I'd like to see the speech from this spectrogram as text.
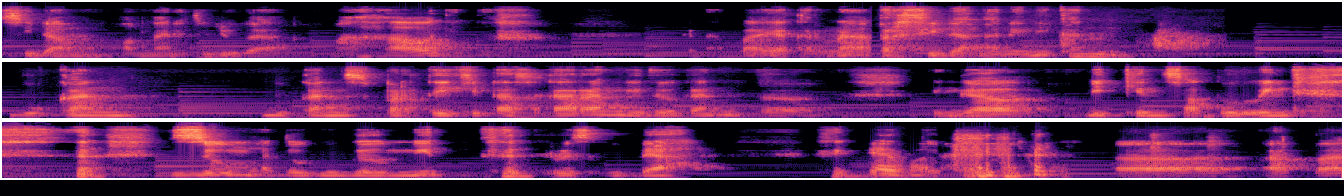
sidang online itu juga mahal gitu Kenapa ya? Karena persidangan ini kan bukan bukan seperti kita sekarang gitu kan, uh, tinggal bikin satu link Zoom atau Google Meet terus udah. Ya, Pak. uh, apa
